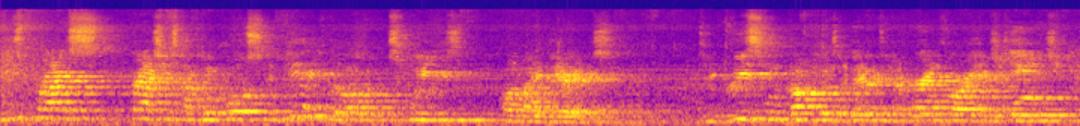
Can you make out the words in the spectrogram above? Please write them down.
These price crashes have imposed severe economic squeeze on Liberians, decreasing government's ability to earn foreign exchange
